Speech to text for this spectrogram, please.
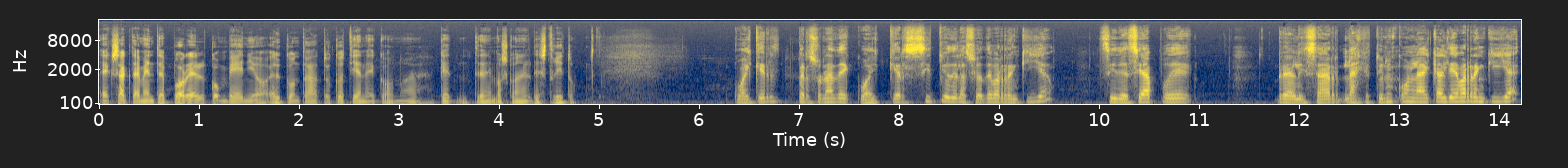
exactamente por el convenio, el contrato que, tiene con, eh, que tenemos con el distrito. Cualquier persona de cualquier sitio de la ciudad de Barranquilla, si desea, puede realizar las gestiones con la alcaldía de Barranquilla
